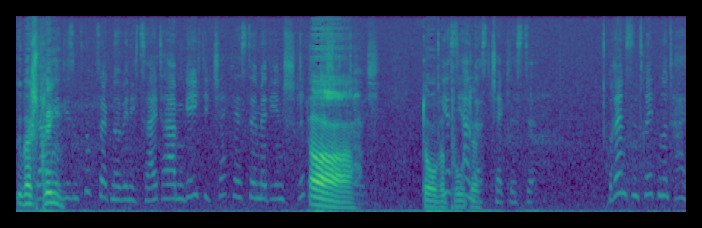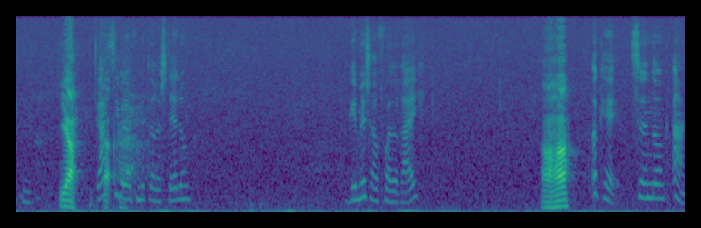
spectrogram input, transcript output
in Überspringen. diesem Flugzeug nur wenig Zeit haben, gehe ich die Checkliste mit Ihnen Schritt Oh, durch. Doofe Hier Pute. Anders-Checkliste. Bremsen, treten und halten. Ja. Gassiebel auf mittlere Stellung. Gemisch auf voll reich. Aha. Okay, Zündung an.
